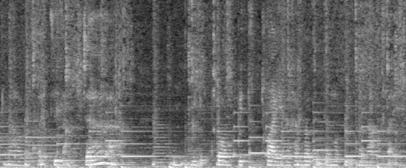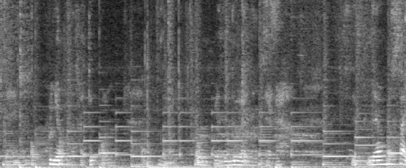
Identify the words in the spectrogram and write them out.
มะนาวเราใส่ทีหลังจ้าบีบตอนปิดไฟนะคะ เราถึงจะมาบีบมะนาวใส่ให้มันออกเปรี้ยวนะคะทุกคนนี่คนไปเรื่อยๆนะจ๊ะ แล้วใส่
